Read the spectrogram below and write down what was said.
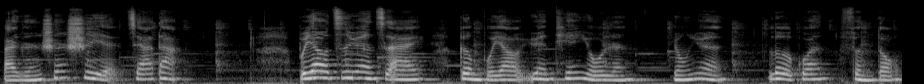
把人生视野加大。不要自怨自哀，更不要怨天尤人，永远乐观奋斗。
